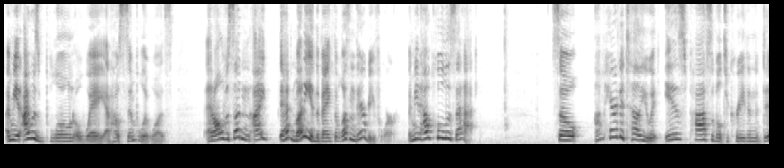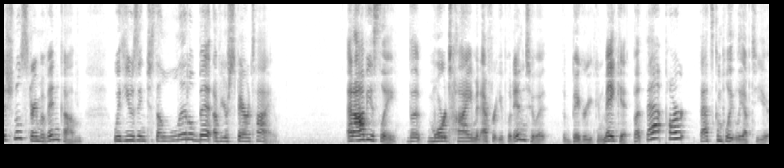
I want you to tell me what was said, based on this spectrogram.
I mean, I was blown away at how simple it was. And all of a sudden, I had money in the bank that wasn't there before. I mean, how cool is that? So, I'm here to tell you it is possible to create an additional stream of income with using just a little bit of your spare time. And obviously, the more time and effort you put into it, the bigger you can make it. But that part, that's completely up to you.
